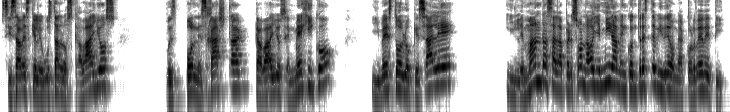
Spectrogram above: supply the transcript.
Si sabes que le gustan los caballos, pues pones hashtag caballos en México y ves todo lo que sale y le mandas a la persona, oye, mira, me encontré este video, me acordé de ti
